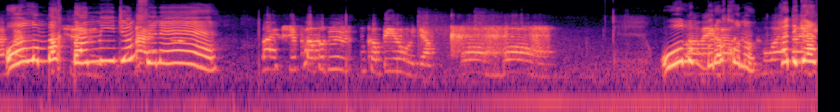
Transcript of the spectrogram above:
bak oğlum bak Şu- banlayacağım bak, seni. Bak şu kapıyı, kapıyı vuracağım. Oğlum Bana bırak ver, onu. Hadi gel.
